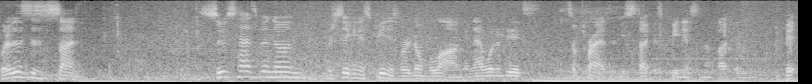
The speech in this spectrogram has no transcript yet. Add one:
What if this is his son? Zeus has been known for sticking his penis where it don't belong, and I wouldn't be surprised if he stuck his penis in a fucking bit.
